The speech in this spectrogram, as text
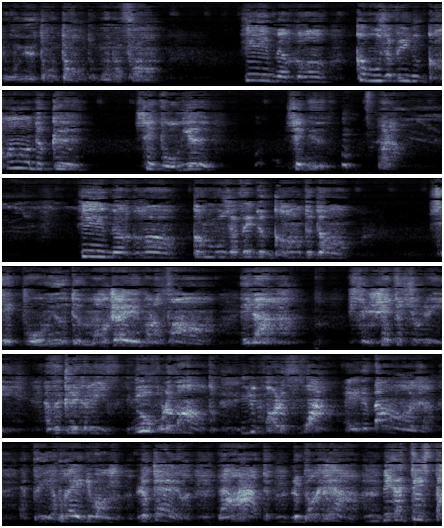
pour mieux t'entendre, mon enfant. Eh bien, grand, comme vous avez une grande queue. C'est pour mieux. C'est mieux. Voilà. Eh bien, grand, comme vous avez de grandes dents. C'est pour mieux de manger, mon enfant. Et là, il se jette sur lui avec les griffes, il ouvre le ventre, il lui prend le foie et il le mange. Et puis après, il lui mange le cœur, la rate, le pancréas, les intestins,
